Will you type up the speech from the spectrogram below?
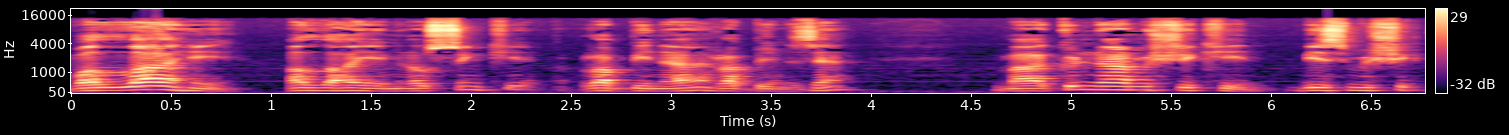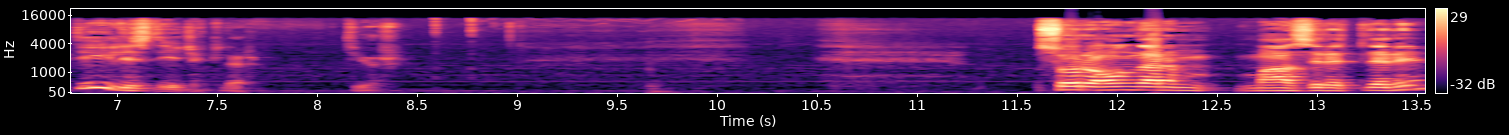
Vallahi Allah'a yemin olsun ki Rabbine, Rabbimize ma kunna müşrikin. Biz müşrik değiliz diyecekler diyor. Sonra onların mazeretleri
